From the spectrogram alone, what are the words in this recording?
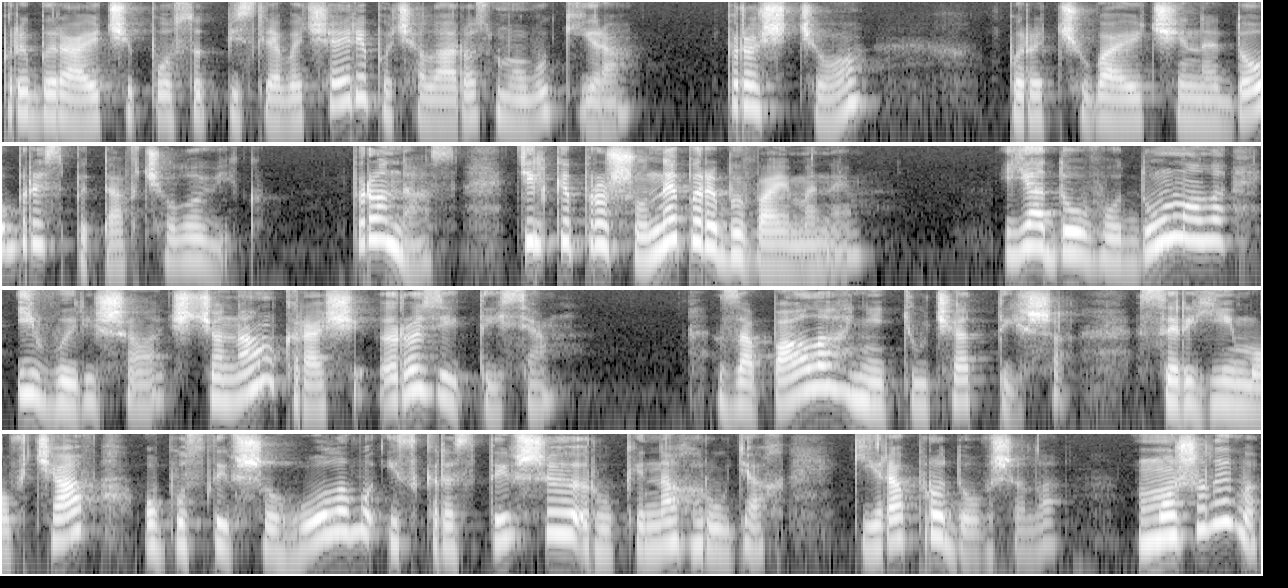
прибираючи посуд після вечері, почала розмову Кіра. Про що? перечуваючи недобре, спитав чоловік. Про нас, тільки прошу, не перебивай мене. Я довго думала і вирішила, що нам краще розійтися. Запала гнітюча тиша. Сергій мовчав, опустивши голову і скрестивши руки на грудях. Кіра продовжила. Можливо,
